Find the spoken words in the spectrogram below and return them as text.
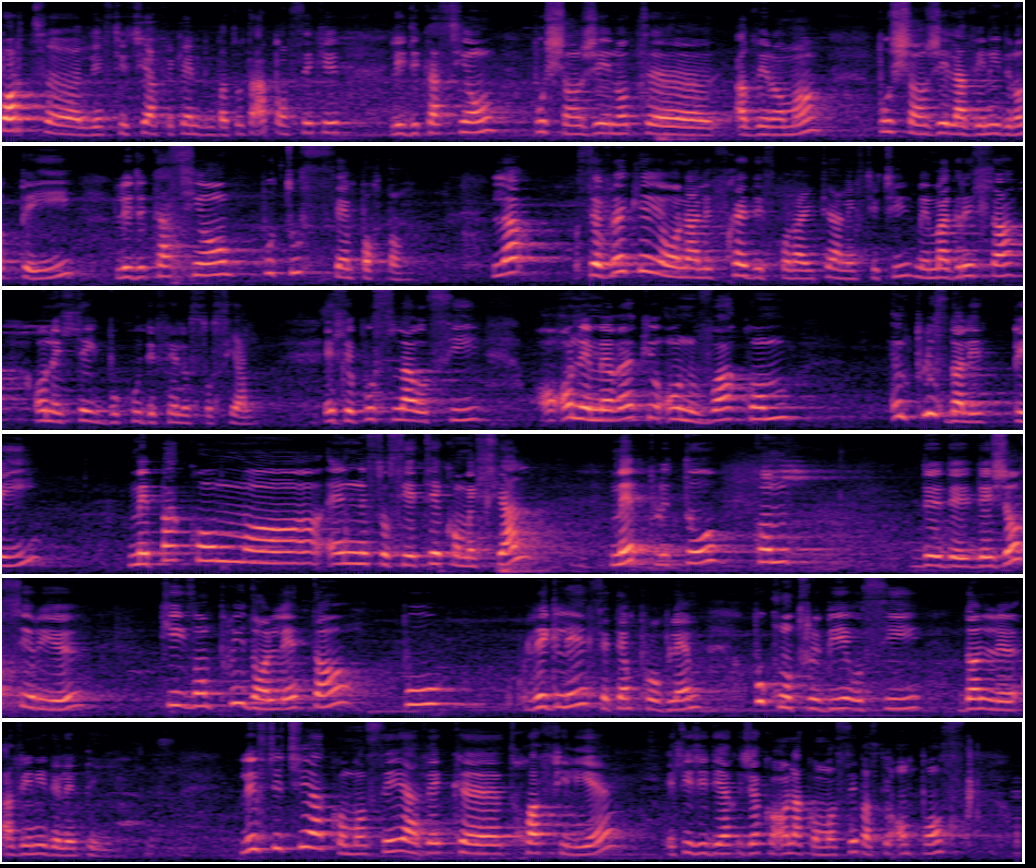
porte l'Institut africain de Batuta, a pensé que l'éducation, pour changer notre euh, environnement, pour changer l'avenir de notre pays, l'éducation, pour tous, c'est important. Là, c'est vrai qu'on a les frais de scolarité à l'Institut, mais malgré ça, on essaye beaucoup de faire le social. Et c'est pour cela aussi, on aimerait qu'on nous voit comme un plus dans les pays, mais pas comme euh, une société commerciale, mais plutôt comme des de, de gens sérieux qu'ils ont pris dans les temps pour régler certains problèmes, pour contribuer aussi dans l'avenir de les pays. L'Institut a commencé avec euh, trois filières. Et si je dis qu'on a commencé parce qu'on pense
